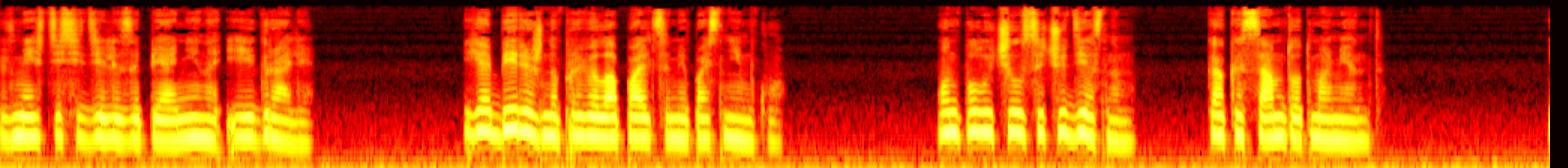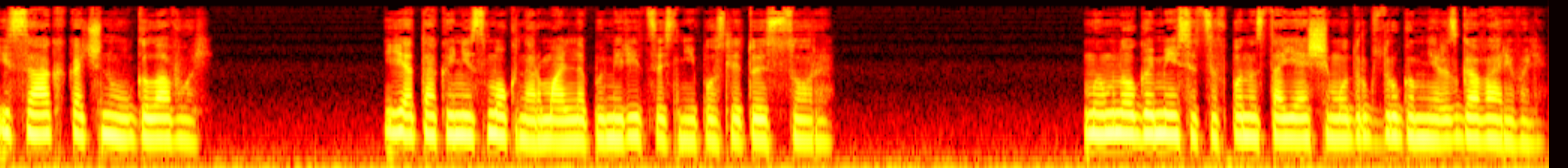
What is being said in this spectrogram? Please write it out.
вместе сидели за пианино и играли. Я бережно провела пальцами по снимку. Он получился чудесным, как и сам тот момент. Исаак качнул головой. Я так и не смог нормально помириться с ней после той ссоры. Мы много месяцев по-настоящему друг с другом не разговаривали.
